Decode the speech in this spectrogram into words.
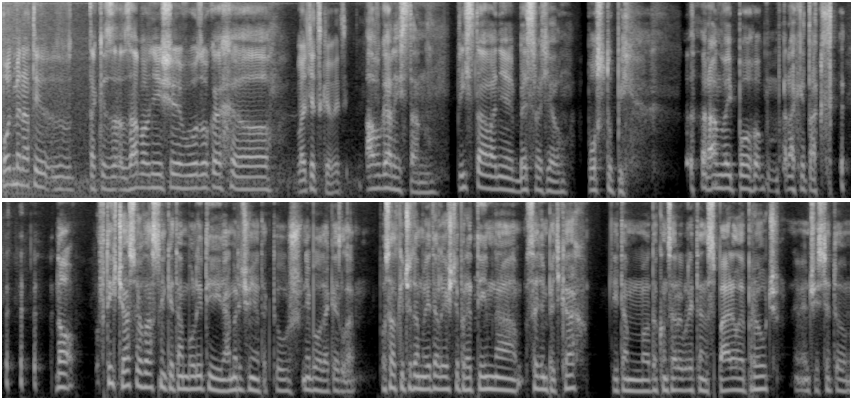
Poďme na tie uh, také zábavnejšie v úvodzovkách. Uh, Letecké veci. Afganistan. Pristávanie bez svetel. Postupy. Runway po raketách. No, v tých časoch vlastne, keď tam boli tí Američania, tak to už nebolo také zlé. Posádky, čo tam lietali ešte predtým na 7.5, tí tam dokonca robili ten spiral approach. Neviem, či ste, to,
